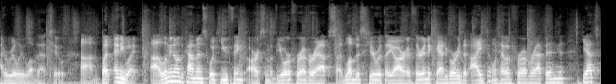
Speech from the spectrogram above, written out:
I really love that too. Um, but anyway, uh, let me know in the comments what you think are some of your forever apps. I'd love to hear what they are. If they're in a category that I don't have a forever app in yet,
